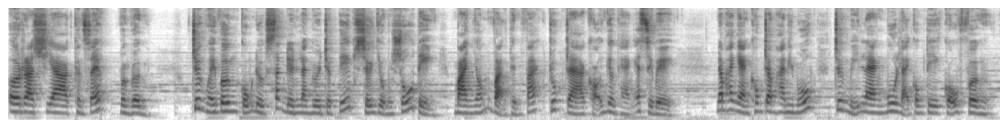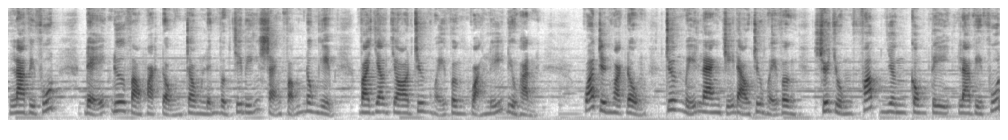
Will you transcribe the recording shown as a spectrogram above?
Eurasia Concept, vân vân. Trương Huệ Vân cũng được xác định là người trực tiếp sử dụng số tiền mà nhóm Vạn Thịnh Phát rút ra khỏi ngân hàng SCB. Năm 2021, Trương Mỹ Lan mua lại công ty cổ phần Lavifood để đưa vào hoạt động trong lĩnh vực chế biến sản phẩm nông nghiệp và giao cho Trương Huệ Vân quản lý điều hành. Quá trình hoạt động, Trương Mỹ Lan chỉ đạo Trương Huệ Vân sử dụng pháp nhân công ty Lavi Food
